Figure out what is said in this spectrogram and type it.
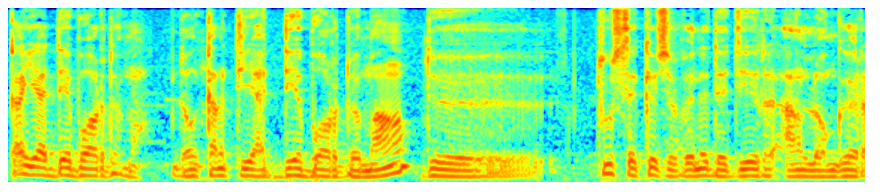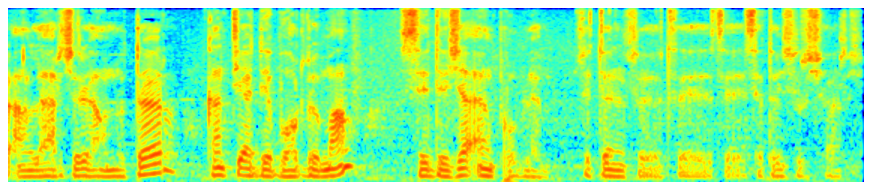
quand il y a débordement. Donc quand il y a débordement de tout ce que je venais de dire en longueur, en largeur et en hauteur, quand il y a débordement, c'est déjà un problème. C'est un, une surcharge.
